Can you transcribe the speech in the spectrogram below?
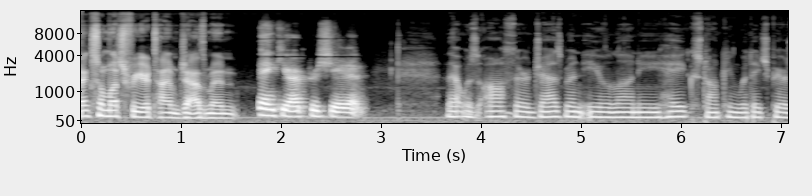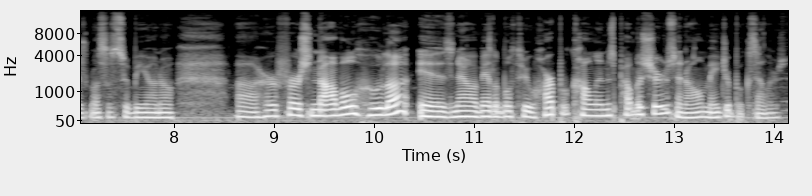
Thanks so much for your time, Jasmin. Thank you. I appreciate it. That was author Jasmin Iolani Hakes talking with HPR's Russell Subiono. Uh, her first novel, Hula, is now available through HarperCollins Publishers and all major booksellers.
